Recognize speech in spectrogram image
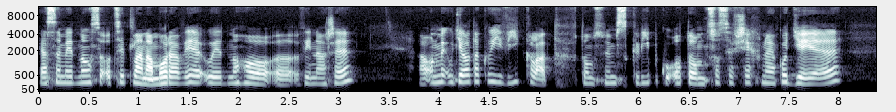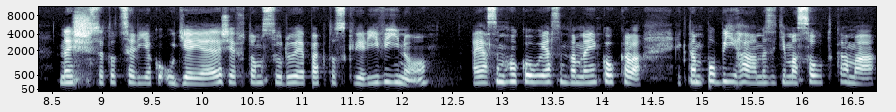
Já jsem jednou se ocitla na Moravě u jednoho eh, vinaře a on mi udělal takový výklad v tom svém sklípku o tom, co se všechno jako děje, než se to celé jako uděje, že v tom sudu je pak to skvělé víno. A já jsem, ho kou, já jsem tam na něj koukala, jak tam pobíhá mezi těma soutkama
